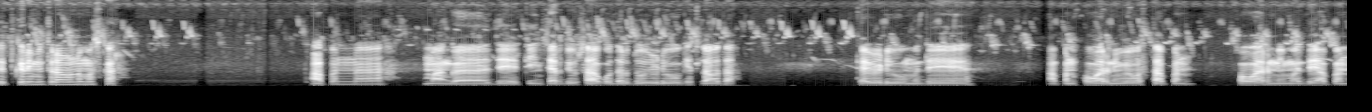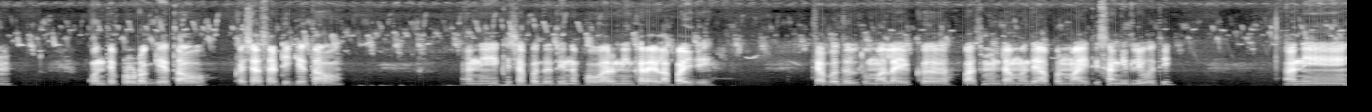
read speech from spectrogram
शेतकरी मित्रांनो नमस्कार. आपण माग जे तीन चार दिवसा अगोदर जो व्हिडिओ घेतला होता त्या व्हिडिओमध्ये आपण फवारणी व्यवस्थापन फवारणीमध्ये आपण कोणते प्रोडक्ट घेत आहो कशासाठी घेत आहो आणि कशा पद्धतीनं फवारणी करायला पाहिजे त्याबद्दल तुम्हाला एक पाच मिनटामध्ये आपण माहिती सांगितली होती. आणि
